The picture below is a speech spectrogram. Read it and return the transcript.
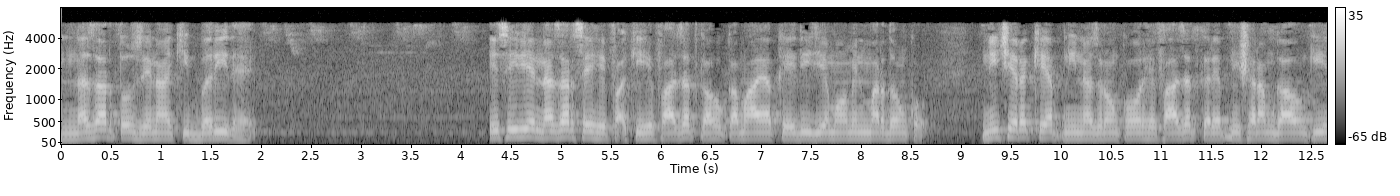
نظر تو زنا کی برید ہے۔ اسی لیے نظر سے کی حفاظت کا حکم آیا کہہ دیجیے مومن مردوں کو۔ نیچے رکھے اپنی نظروں کو اور حفاظت کرے اپنی شرم گاہوں کی۔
